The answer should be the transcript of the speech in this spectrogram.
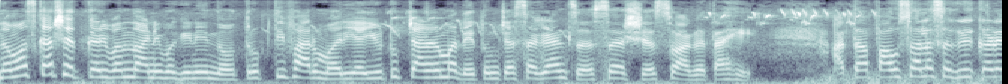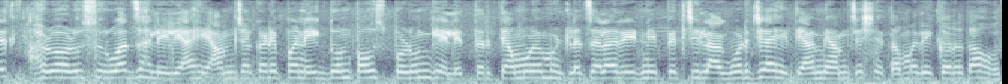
नमस्कार शेतकरी बंधू आणि भगिनींनो तृप्ती फार्मर या यूट्यूब चॅनलमध्ये तुमच्या सगळ्यांचं सहर्ष स्वागत आहे. आता पावसाला सगळीकडे हळूहळू सुरुवात झालेली आहे. आमच्याकडे पण एक दोन पाऊस पडून गेले तर त्यामुळे म्हटलं चला रेड नेपेरची लागवड जी आहे ती आम्ही आमच्या शेतामध्ये करत आहोत.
